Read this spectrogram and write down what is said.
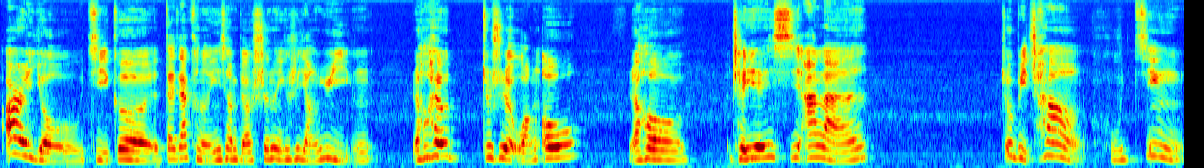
二有几个大家可能印象比较深的，一个是杨钰莹，然后还有就是王鸥，然后陈妍希、阿兰、周笔畅、胡静、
